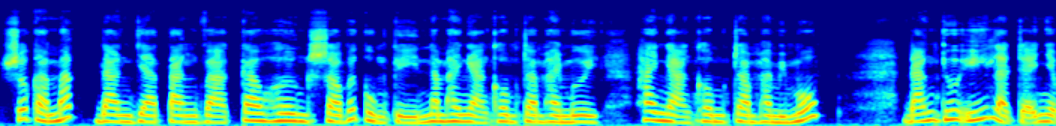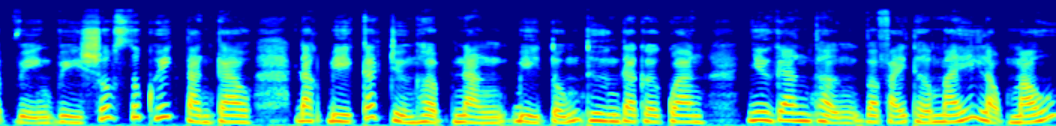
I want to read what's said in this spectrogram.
số ca mắc đang gia tăng và cao hơn so với cùng kỳ năm 2020-2021. Đáng chú ý là trẻ nhập viện vì sốt xuất huyết tăng cao, đặc biệt các trường hợp nặng bị tổn thương đa cơ quan như gan thận và phải thở máy lọc máu.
